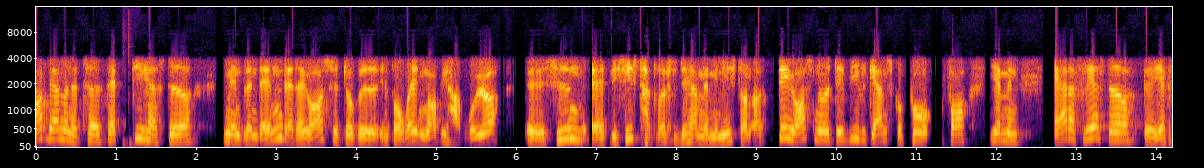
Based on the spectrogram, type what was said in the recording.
godt være, at man har taget fat de her steder, men blandt andet er der jo også dukket en forurening op i Harboøre, øh, siden at vi sidst har drøftet det her med ministeren. Og det er jo også noget af det, vi vil gerne skubbe på for. Jamen, er der flere steder? Øh, jeg kan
